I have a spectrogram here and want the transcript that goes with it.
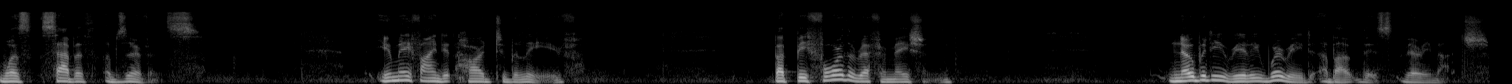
was Sabbath observance. You may find it hard to believe, but before the Reformation, nobody really worried about this very much.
